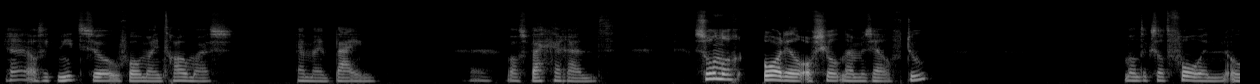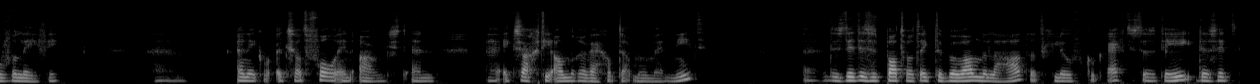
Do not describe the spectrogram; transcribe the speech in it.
ja, als ik niet zo voor mijn trauma's en mijn pijn uh, was weggerend, zonder oordeel of schuld naar mezelf toe, want ik zat vol in overleving. Um, en ik, ik zat vol in angst. En uh, ik zag die andere weg op dat moment niet. Eh, dus dit is het pad wat ik te bewandelen had. Dat geloof ik ook echt. Dus daar zit, daar zit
